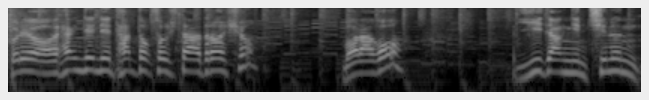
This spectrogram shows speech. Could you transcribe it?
그래요. 행진이 단톡 소식 다 들었쇼? 뭐라고? 이장님 지는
